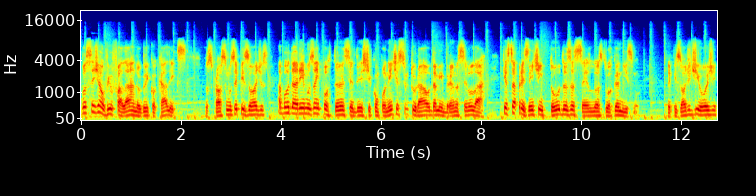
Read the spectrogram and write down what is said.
Você já ouviu falar no glicocálix? Nos próximos episódios abordaremos a importância deste componente estrutural da membrana celular, que está presente em todas as células do organismo. No episódio de hoje,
